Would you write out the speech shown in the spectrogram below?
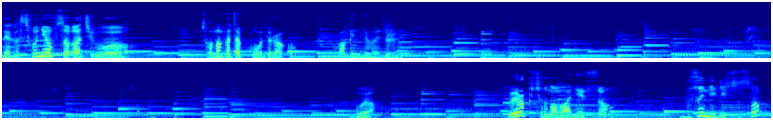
내가 손이 없어가지고 전화가 자꾸 오더라고. 확인 좀 해줄래? 뭐야? 왜 이렇게 전화 많이 했어? 무슨 일 있었어?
